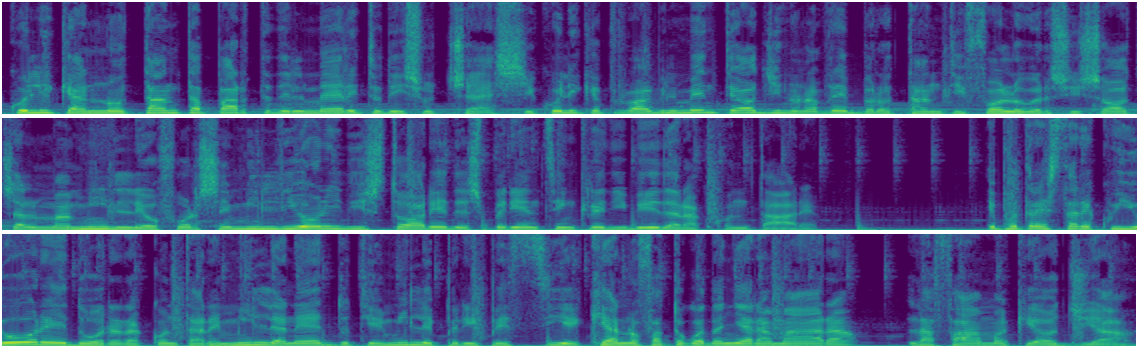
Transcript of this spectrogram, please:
quelli che hanno tanta parte del merito dei successi, quelli che probabilmente oggi non avrebbero tanti follower sui social, ma mille o forse milioni di storie ed esperienze incredibili da raccontare. E potrei stare qui ore ed ore a raccontare mille aneddoti e mille peripezie che hanno fatto guadagnare Amara la fama che oggi ha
